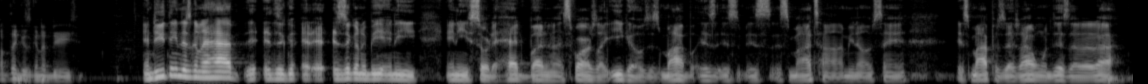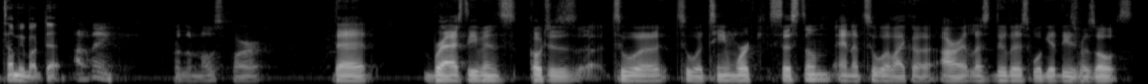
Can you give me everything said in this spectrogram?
I think it's gonna be And do you think there's gonna have is there, is there gonna be any any sort of headbutting as far as like egos? Is my is is is, is my time? You know what I'm saying? It's my possession. I don't want this. Da, da, da. Tell me about that. I think for the most part that Brad Stevens coaches uh, to a to a teamwork system and a, to a like a all right, let's do this. We'll get these results.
